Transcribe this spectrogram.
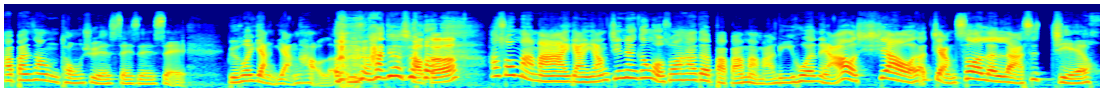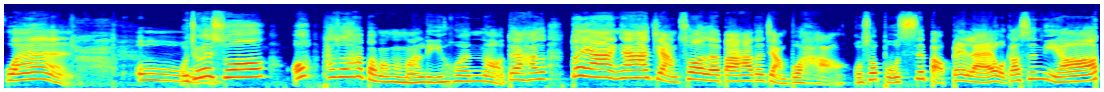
他班上的同学谁谁谁，比如说养羊好了，嗯、他就说，好的，他说妈妈，养羊今天跟我说他的爸爸妈妈离婚，好好笑哦，他讲错了啦，是结婚哦，我就会说。哦，他说他爸爸妈妈离婚了。对啊，他说对啊，你看他讲错了吧？他都讲不好。我说不是，宝贝，来，我告诉你哦。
